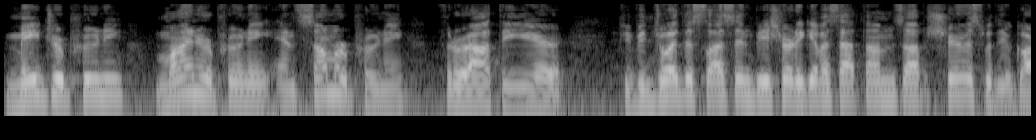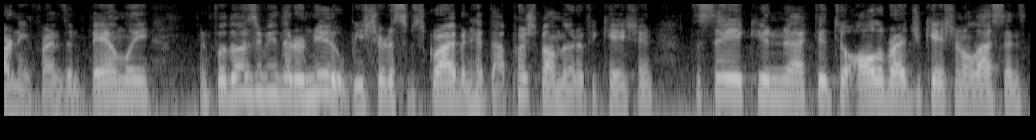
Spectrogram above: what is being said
major pruning, minor pruning, and summer pruning throughout the year. If you've enjoyed this lesson, be sure to give us that thumbs up, share this with your gardening friends and family. And for those of you that are new, be sure to subscribe and hit that push bell notification to stay connected to all of our educational lessons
